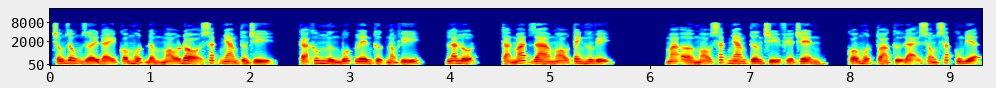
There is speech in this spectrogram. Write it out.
trống rông dưới đáy có một đầm máu đỏ sắc nham tương chỉ, cả không ngừng bốc lên cực nóng khí, lan lộn, tản mát ra máu tanh hương vị. Mà ở máu sắc nham tương chỉ phía trên, có một tòa cự đại song sắc cung điện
